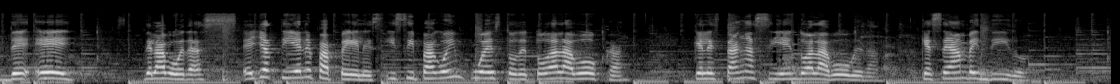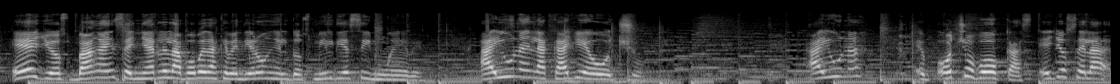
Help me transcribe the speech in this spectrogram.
de, de la bóveda, ella tiene papeles y si pagó impuesto de toda la boca que le están haciendo a la bóveda, que se han vendido. Ellos van a enseñarle la bóveda que vendieron en el 2019. Hay una en la calle 8. Hay una, eh, ocho bocas. Ellos se la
